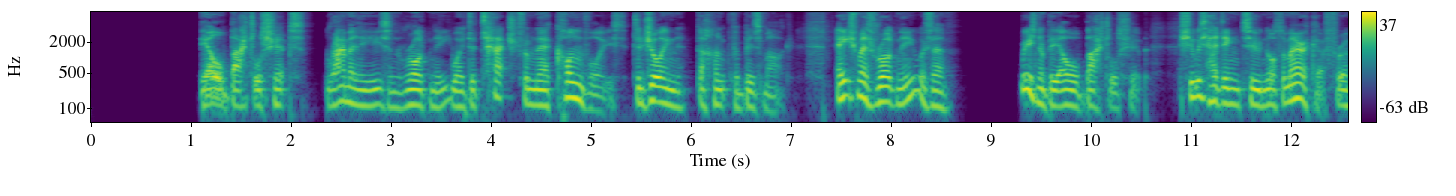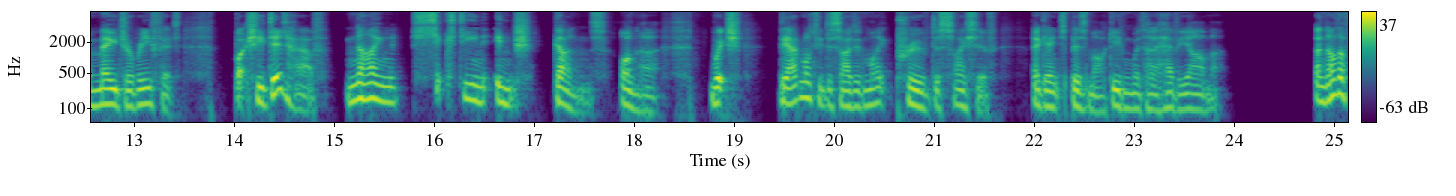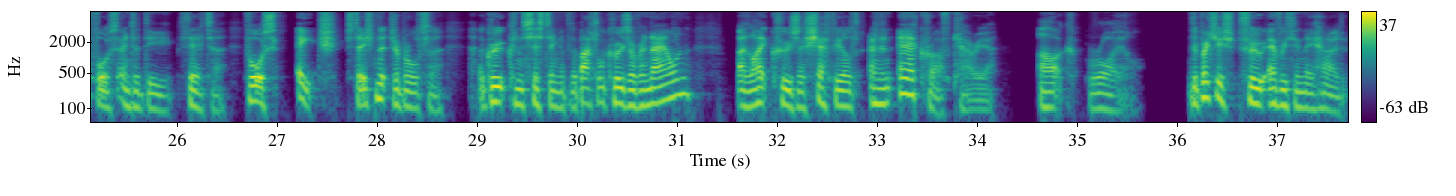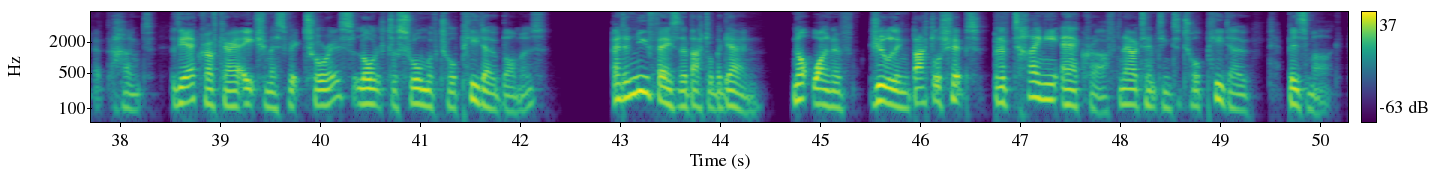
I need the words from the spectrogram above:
The old battleships, Ramillies and Rodney, were detached from their convoys to join the hunt for Bismarck. HMS Rodney was a reasonably old battleship. She was heading to North America for a major refit, but she did have nine 16 inch guns on her, which the Admiralty decided might prove decisive against Bismarck, even with her heavy armour. Another force entered the theatre, Force H, stationed at Gibraltar, a group consisting of the battle cruiser Renown, a light cruiser Sheffield, and an aircraft carrier, Ark Royal. The British threw everything they had at the hunt. The aircraft carrier HMS Victorious launched a swarm of torpedo bombers, and a new phase of the battle began. Not one of dueling battleships, but of tiny aircraft now attempting to torpedo Bismarck.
